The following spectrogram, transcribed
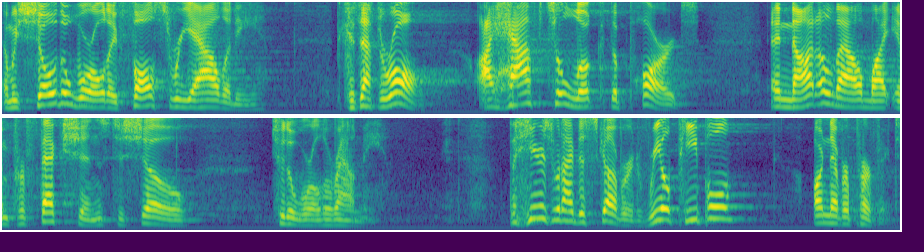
and we show the world a false reality because, after all, I have to look the part and not allow my imperfections to show to the world around me. But here's what I've discovered real people are never perfect,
